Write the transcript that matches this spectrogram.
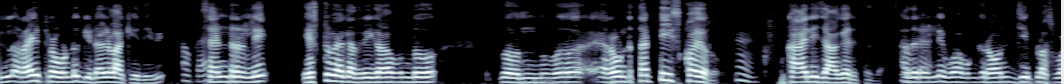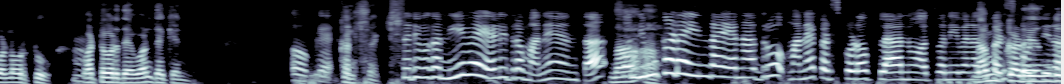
ಎಲ್ಲ ರೈಟ್ ರೌಂಡ್ ಗಿಡಗಳು ಹಾಕಿದೀವಿ ಸೆಂಟರ್ ಸೆಂಟ್ರಲ್ಲಿ ಎಷ್ಟು ಬೇಕಾದ್ರೆ ಈಗ ಒಂದು ಅರೌಂಡ್ ತರ್ಟಿ ಸ್ಕ್ವೇರ್ ಖಾಲಿ ಜಾಗ ಇರ್ತದೆ. ಅದರಲ್ಲಿ ground G plus one or two whatever they want they can construct sir ಇವಾಗ ನೀವೇ ಹೇಳಿದ್ರ ಮನೆ ಅಂತ. ನಿಮ್ ಕಡೆಯಿಂದ ಏನಾದ್ರೂ ಮನೆ ಕಟ್ಸ್ಕೊಡೋ ಪ್ಲಾನ್ ಅಥವಾ ನೀವೇನಾದ್ರೂ ಕಡೆಯಿಂದ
